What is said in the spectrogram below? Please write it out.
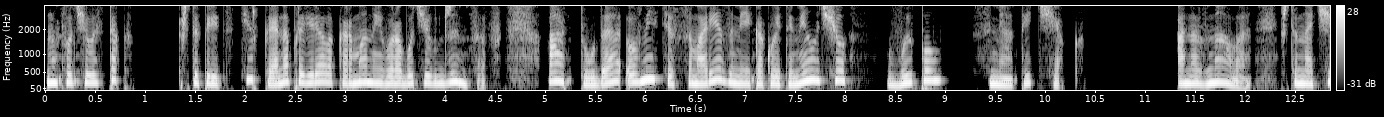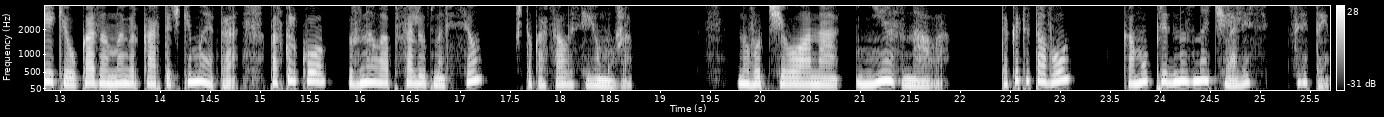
Но случилось так, что перед стиркой она проверяла карманы его рабочих джинсов, а оттуда, вместе с саморезами и какой-то мелочью, выпал смятый чек. Она знала, что на чеке указан номер карточки Мэтта, поскольку знала абсолютно все, что касалось ее мужа. Но вот чего она не знала, так это того, кому предназначались цветы.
